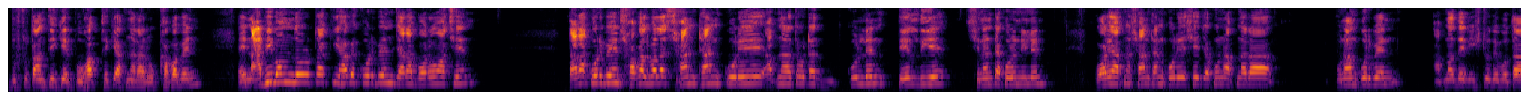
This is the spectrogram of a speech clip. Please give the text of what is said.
দুষ্টতান্ত্রিকের প্রভাব থেকে আপনারা রক্ষা পাবেন। এই নাভি বন্ধটা কীভাবে করবেন? যারা বড় আছেন, তারা করবেন সকালবেলা স্নান টান করে আপনারা তো ওটা করলেন তেল দিয়ে, স্নানটা করে নিলেন। পরে আপনার স্নান টান করে এসে যখন আপনারা প্রণাম করবেন আপনাদের ইষ্ট দেবতা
